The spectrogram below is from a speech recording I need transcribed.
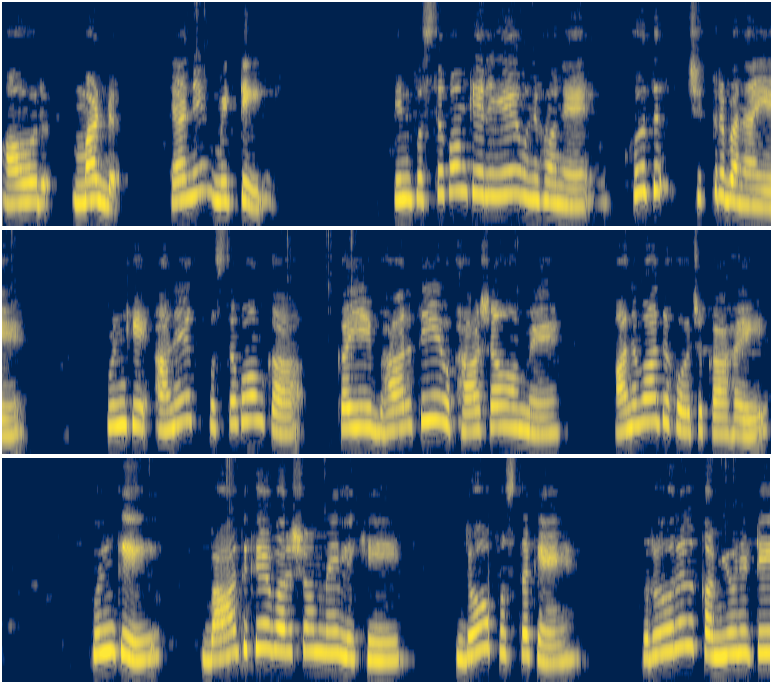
और मड, यानी मिट्टी। इन पुस्तकों के लिए उन्होंने खुद चित्र बनाए। उनकी अनेक पुस्तकों का कई भारतीय भाषाओं में अनुवाद हो चुका है। उनकी बाद के वर्षों में लिखी दो पुस्तकें रूरल कम्युनिटी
